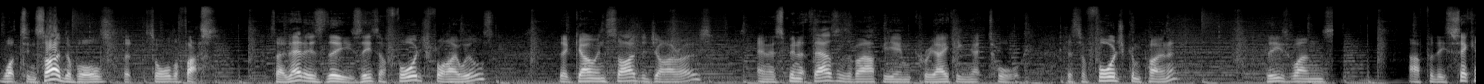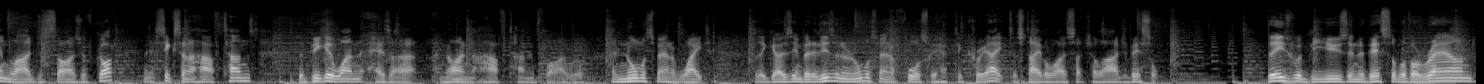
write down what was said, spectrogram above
what's inside the balls that's all the fuss. So that is these. These are forged flywheels that go inside the gyros and they spin at thousands of RPM creating that torque. It's a forged component these ones are for the second largest size we've got, and they're six and a half tonnes. The bigger one has a, nine and a half tonne flywheel. Enormous amount of weight that goes in, but it is an enormous amount of force we have to create to stabilise such a large vessel. These would be used in a vessel of around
